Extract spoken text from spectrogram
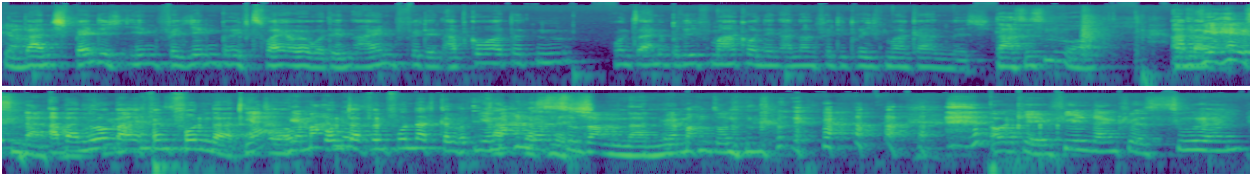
ja. dann spende ich ihnen für jeden Brief 2 Euro. Den einen für den Abgeordneten und seine Briefmarke und den anderen für die Briefmarke an mich. Das ist ein Wort. Also aber, wir helfen dann. Aber auch. nur wir bei 500. Ja, also wir machen unter das, 500 Wir machen das, das zusammen dann. Wir machen so einen. okay, vielen Dank fürs Zuhören.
